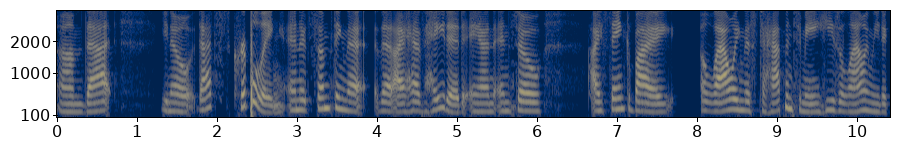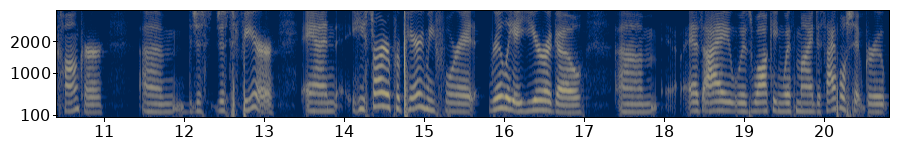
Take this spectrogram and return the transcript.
Um, that you know that's crippling, and it's something that that I have hated, and and so I think by allowing this to happen to me, He's allowing me to conquer um, just just fear, and He started preparing me for it really a year ago. Um, as I was walking with my discipleship group,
